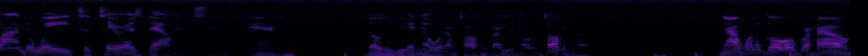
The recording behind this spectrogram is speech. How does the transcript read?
find a way to tear us down in a sense. And those of you that know what I'm talking about, you know what I'm talking about. Now I want to go over how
